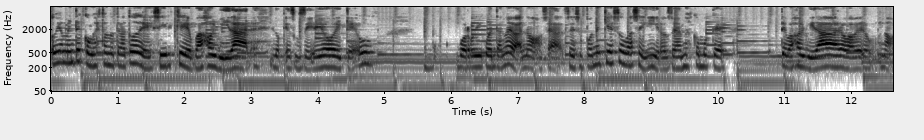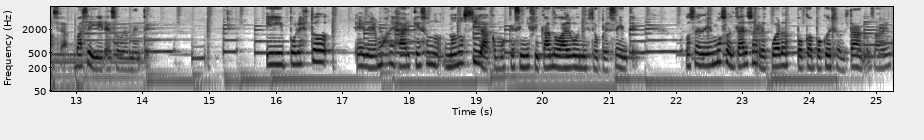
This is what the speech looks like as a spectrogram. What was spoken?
Obviamente con esto no trato de decir que vas a olvidar lo que sucedió y que, uh, borro y cuenta nueva, no, o sea, se supone que eso va a seguir, o sea, no es como que te vas a olvidar o va a haber, no, o sea, va a seguir eso obviamente. Y por esto eh, debemos dejar que eso no, no nos siga como que significando algo en nuestro presente. O sea, debemos soltar esos recuerdos poco a poco y soltando, ¿saben?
